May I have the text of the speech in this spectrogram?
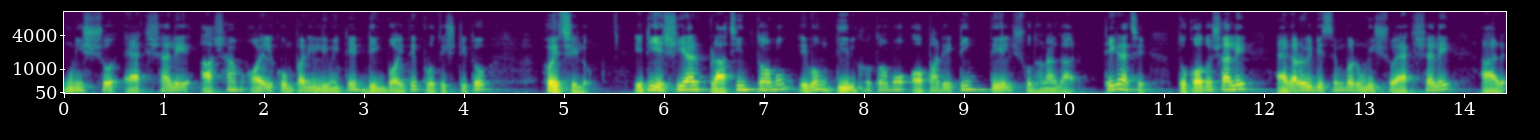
উনিশশো এক সালে আসাম অয়েল কোম্পানি লিমিটেড ডিগবয়তে প্রতিষ্ঠিত হয়েছিল। এটি এশিয়ার প্রাচীনতম এবং দীর্ঘতম অপারেটিং তেল শোধনাগার। ঠিক আছে? তো কত সালে? এগারোই ডিসেম্বর উনিশশো এক সালে। আর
